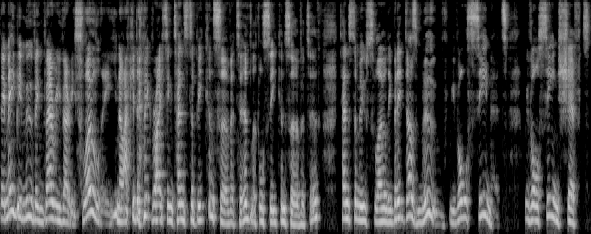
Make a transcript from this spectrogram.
They may be moving very, very slowly. You know, academic writing tends to be conservative, little c conservative, tends to move slowly, but it does move. We've all seen it we've all seen shifts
